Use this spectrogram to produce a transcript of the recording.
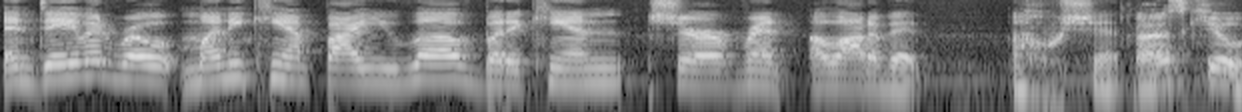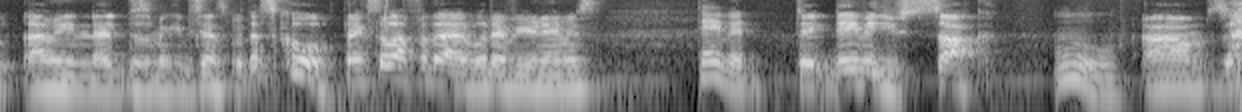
And David wrote, "Money can't buy you love, but it can sure rent a lot of it." Oh shit, Uh, that's cute. I mean, that doesn't make any sense, but that's cool. Thanks a lot for that. Whatever your name is, David. Da- David. You suck. Ooh, Um, sorry.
